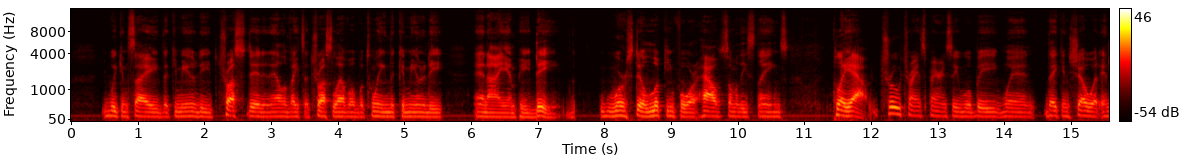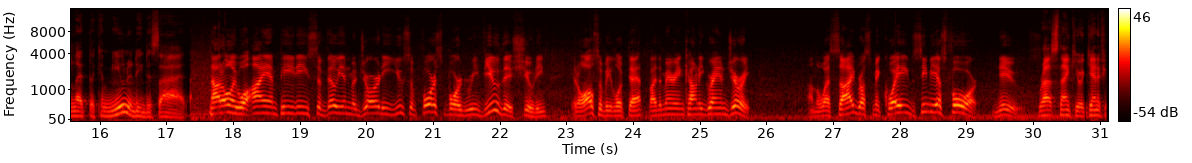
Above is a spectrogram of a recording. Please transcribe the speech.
we can say the community trusted and elevates a trust level between the community and IMPD we're still looking for how some of these things play out. True transparency will be when they can show it and let the community decide. Not only will IMPD's Civilian Majority Use of Force Board review this shooting, it'll also be looked at by the Marion County Grand Jury. On the west side, Russ McQuaid, CBS 4 News. Russ, thank you again. If you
